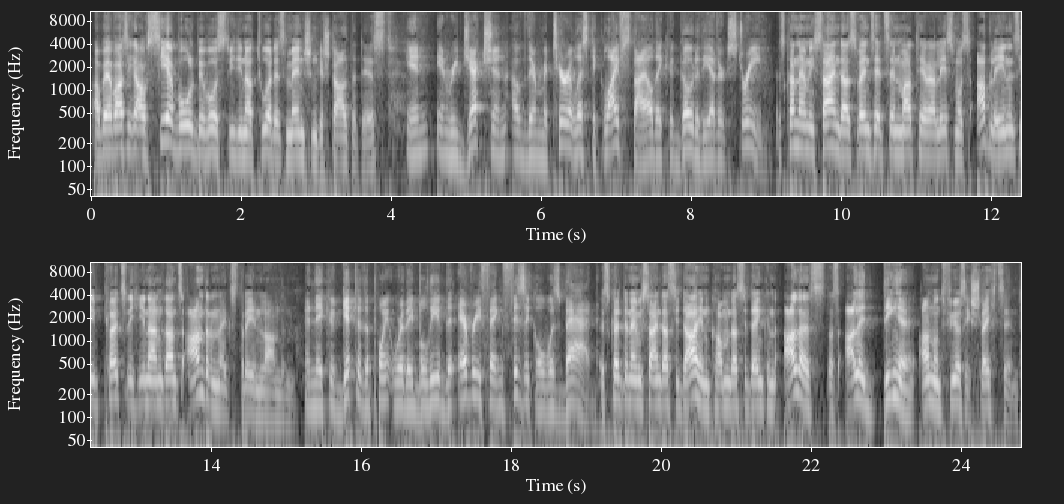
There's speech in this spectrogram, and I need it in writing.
Aber er war sich auch sehr wohl bewusst, wie die Natur des Menschen gestaltet ist. In, in rejection of their materialistic lifestyle, they could go to the other extreme. Es kann nämlich sein, dass wenn sie jetzt den Materialismus ablehnen, sie plötzlich in einem ganz anderen Extrem landen. And they could get to the point where they believed that everything physical was bad. Es könnte nämlich sein, dass sie dahin kommen, dass sie denken, alles, dass alle Dinge an und für sich schlecht sind.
